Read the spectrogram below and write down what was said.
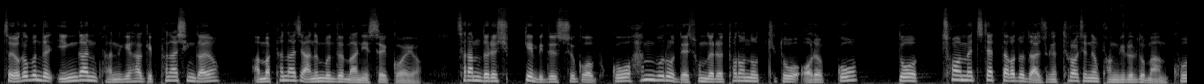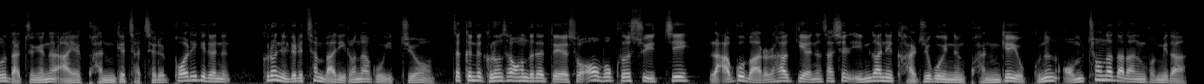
자, 여러분들 인간 관계하기 편하신가요? 아마 편하지 않은 분들 많이 있을 거예요. 사람들을 쉽게 믿을 수가 없고 함부로 내 속내를 털어놓기도 어렵고 또 처음에 친했다가도 나중에 틀어지는 관계들도 많고 나중에는 아예 관계 자체를 꺼리게 되는 그런 일들이 참 많이 일어나고 있죠. 자, 근데 그런 상황들에 대해서 어, 뭐 그럴 수 있지 라고 말을 하기에는 사실 인간이 가지고 있는 관계 욕구는 엄청나다라는 겁니다.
